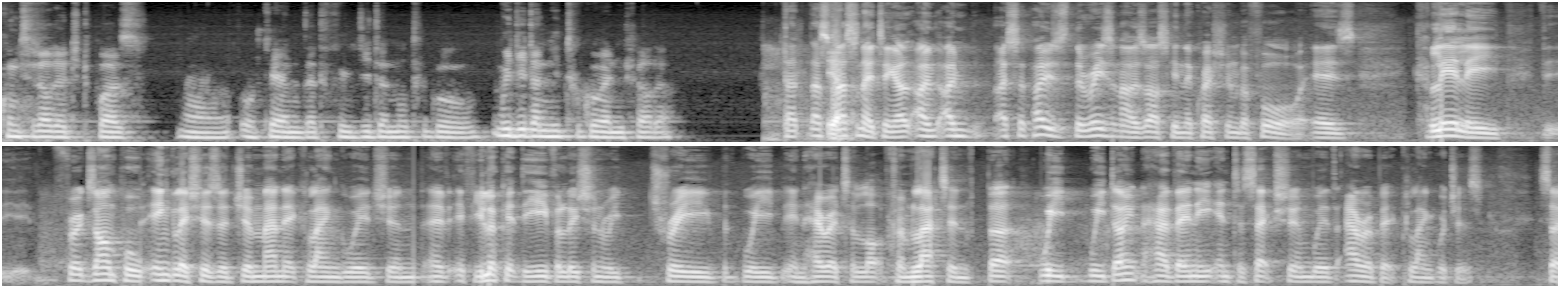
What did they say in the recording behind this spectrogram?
considered that it was uh, okay and that we didn't need to go. We didn't need to go any further. That, that's yeah. fascinating. I, I, I suppose the reason I was asking the question before is clearly for example, English is a Germanic language, and if you look at the evolutionary tree, we inherit a lot from Latin, but we, we don't have any intersection with Arabic languages. So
